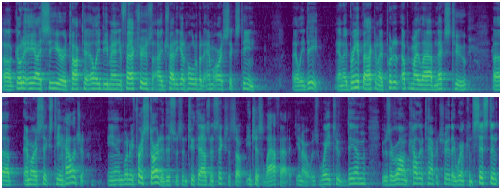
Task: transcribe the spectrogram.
uh, go to AIC or talk to LED manufacturers, I'd try to get hold of an MR16 LED. And I bring it back and I put it up in my lab next to uh, MR16 halogen. And when we first started, this was in 2006 or so, you just laugh at it. You know, it was way too dim. It was a wrong color temperature. They weren't consistent.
